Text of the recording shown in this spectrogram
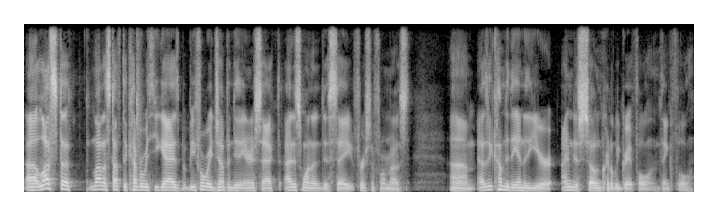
Uh, lots of stuff, a lot of stuff to cover with you guys. But before we jump into the intersect, I just wanted to say first and foremost, um, as we come to the end of the year, I'm just so incredibly grateful and thankful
